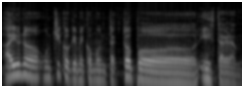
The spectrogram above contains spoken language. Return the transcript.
Hay uno, un chico que me contactó por Instagram,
